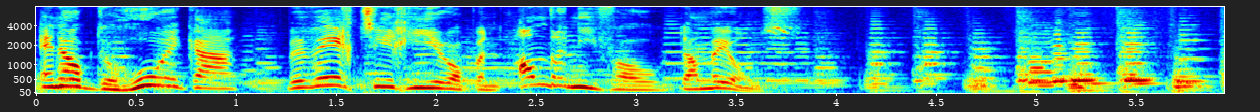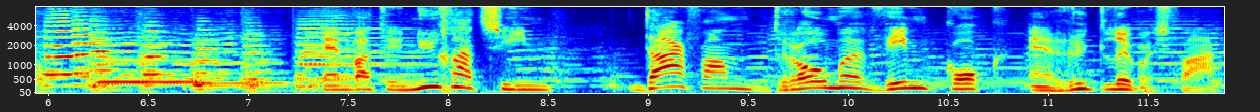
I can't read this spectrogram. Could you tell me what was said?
En ook de horeca beweegt zich hier op een ander niveau dan bij ons. En wat u nu gaat zien, daarvan dromen Wim Kok en Ruud Lubbers vaak.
